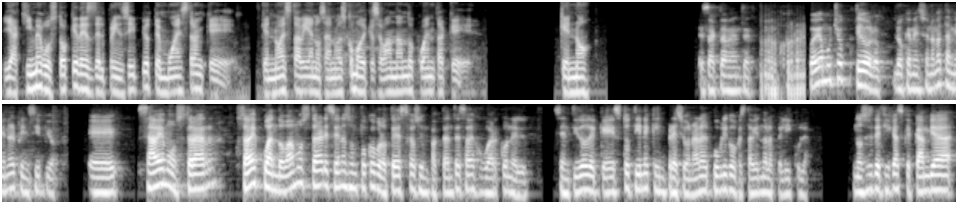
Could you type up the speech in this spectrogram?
Y aquí me gustó que desde el principio te muestran que, que no está bien, o sea, no es como de que se van dando cuenta que, que no. Exactamente. Juega mucho, tío, lo, que mencionaba también al principio. Eh, sabe mostrar, sabe cuando va a mostrar escenas un poco grotescas o impactantes, sabe jugar con el sentido de que esto tiene que impresionar al público que está viendo la película. No sé si te fijas que cambia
